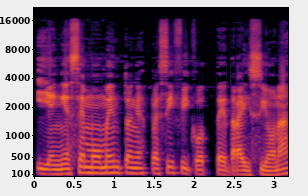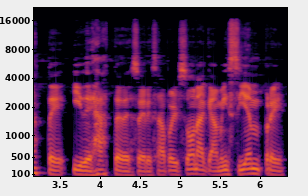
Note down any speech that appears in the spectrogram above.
y en ese momento en específico te traicionaste y dejaste de ser esa persona que a mí siempre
